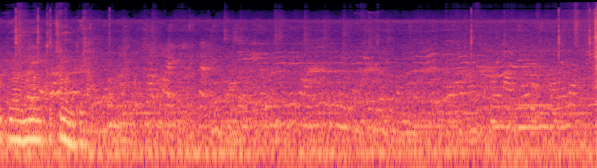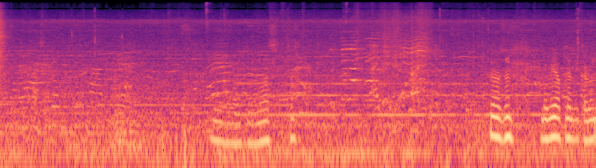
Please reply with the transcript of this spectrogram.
आपलं हनुमंतचं मंदिर. मस्त. तर अजून बघूया आपल्याला काढून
